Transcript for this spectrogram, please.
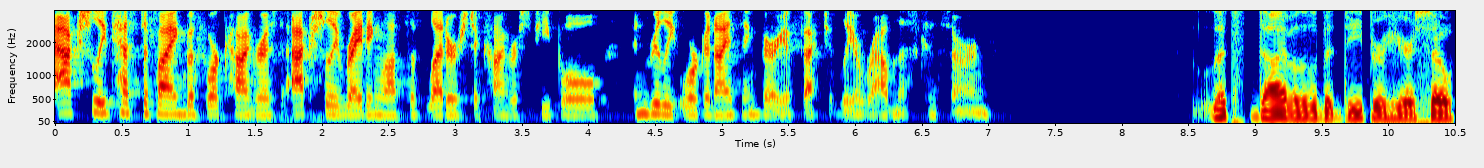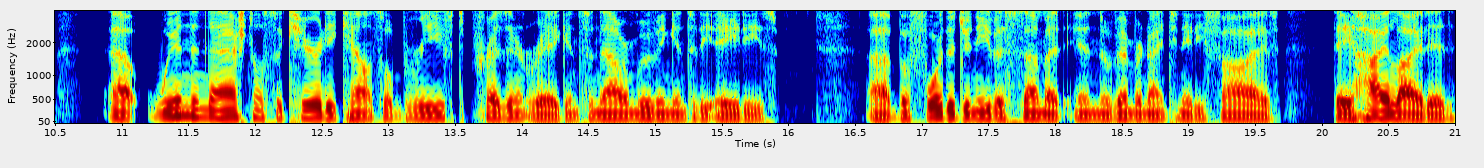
actually testifying before congress actually writing lots of letters to congress people and really organizing very effectively around this concern let's dive a little bit deeper here so uh, when the national security council briefed president reagan so now we're moving into the 80s uh, before the geneva summit in november 1985 they highlighted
